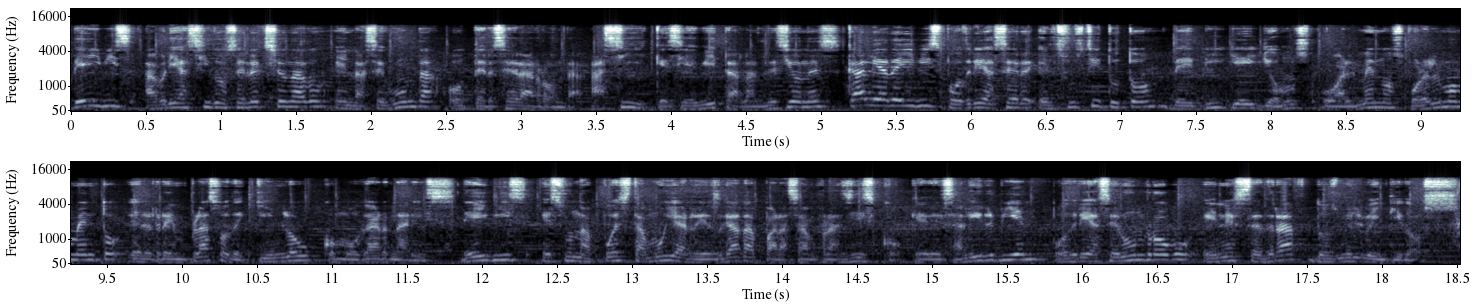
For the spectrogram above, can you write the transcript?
Davis habría sido seleccionado en la segunda o tercera ronda. Así que si evita las lesiones, Kalia Davis podría ser el sustituto de DJ Jones o al menos por el momento el reemplazo de Kinlow como Garnaris. Davis es una apuesta muy arriesgada para San Francisco, que de salir bien podría ser un robo en este draft 2022.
